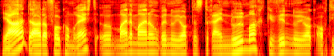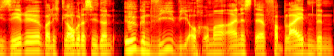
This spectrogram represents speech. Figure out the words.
Ja, da hat er vollkommen recht. Äh, meine Meinung, wenn New York das 3-0 macht, gewinnt New York auch die Serie, weil ich glaube, dass sie dann irgendwie, wie auch immer, eines der verbleibenden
